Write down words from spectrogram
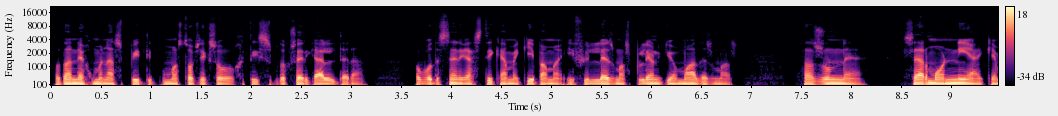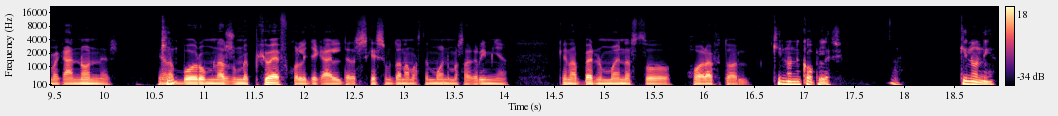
όταν έχουμε ένα σπίτι που μας το έφτιαξε ο χτίσης που το ξέρει καλύτερα. Οπότε συνεργαστήκαμε και είπαμε οι φυλές μας πλέον και οι ομάδες μας θα ζουν σε αρμονία και με κανόνες για να Και- μπορούμε να ζούμε πιο εύκολα και καλύτερα σε σχέση με το να είμαστε μόνοι μας αγρίμια και να παίρνουμε ένας στο χωράφι το άλλο. Κοινωνικό πλαίσιο. Ναι. Κοινωνία.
